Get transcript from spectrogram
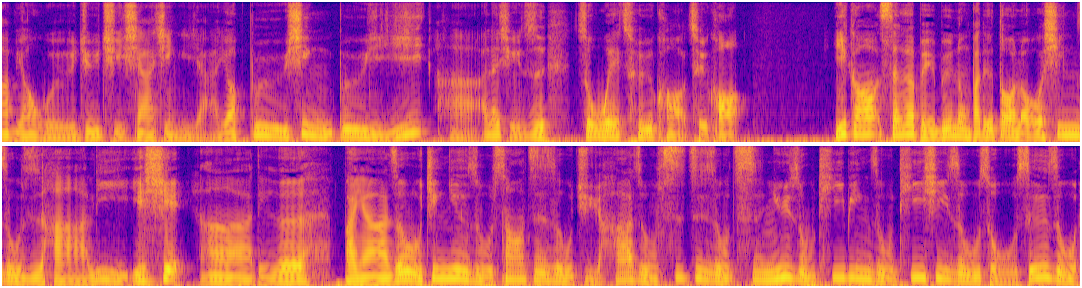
也勿要完全去相信伊啊，要半信半疑啊。阿拉就是作为参考参考。伊讲适合陪伴侬白头到老的星座是哈里一些啊，迭个。白羊座、金牛座、双子座、巨蟹座、狮子座、处女座、天秤座、天蝎座、射手座、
